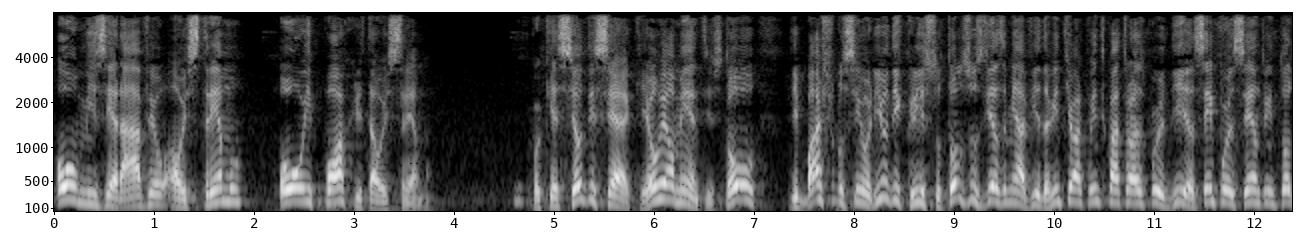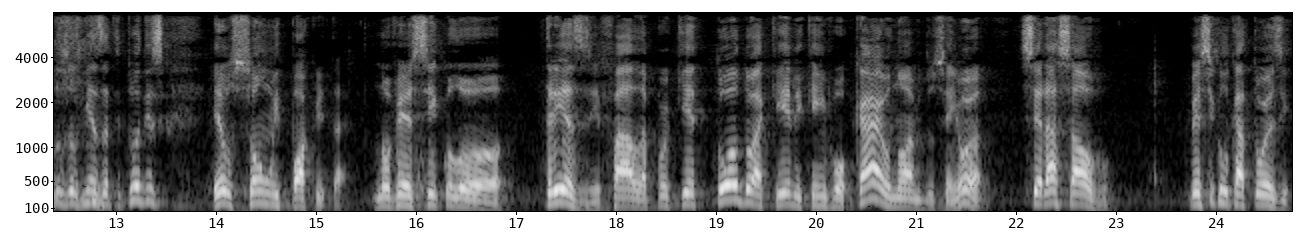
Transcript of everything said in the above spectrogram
ou miserável ao extremo ou hipócrita ao extremo. Porque se eu disser que eu realmente estou debaixo do senhorio de Cristo todos os dias da minha vida, 24 horas por dia, 100% em todas as minhas atitudes, eu sou um hipócrita. No versículo 13 fala: Porque todo aquele que invocar o nome do Senhor será salvo. Versículo 14:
